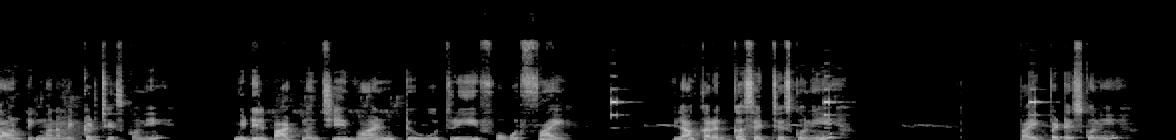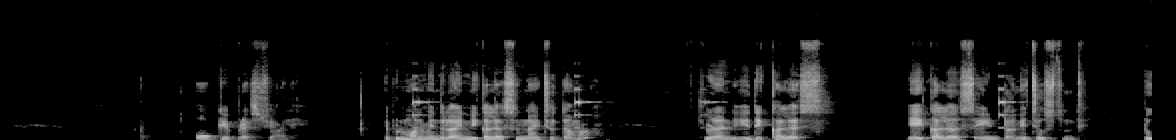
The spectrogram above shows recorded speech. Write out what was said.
కౌంటింగ్ మనం ఇక్కడ చేసుకొని మిడిల్ పార్ట్ నుంచి one two three four five ఇలా కరెక్ట్గా సెట్ చేసుకొని పైకి పెట్టేసుకొని ఓకే ప్రెస్ చేయాలి. ఇప్పుడు మనం ఇందులో ఎన్ని కలర్స్ ఉన్నాయి చూద్దామా? చూడండి ఇది కలర్స్. ఏ కలర్స్ ఏంటని చూస్తుంది. టూ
